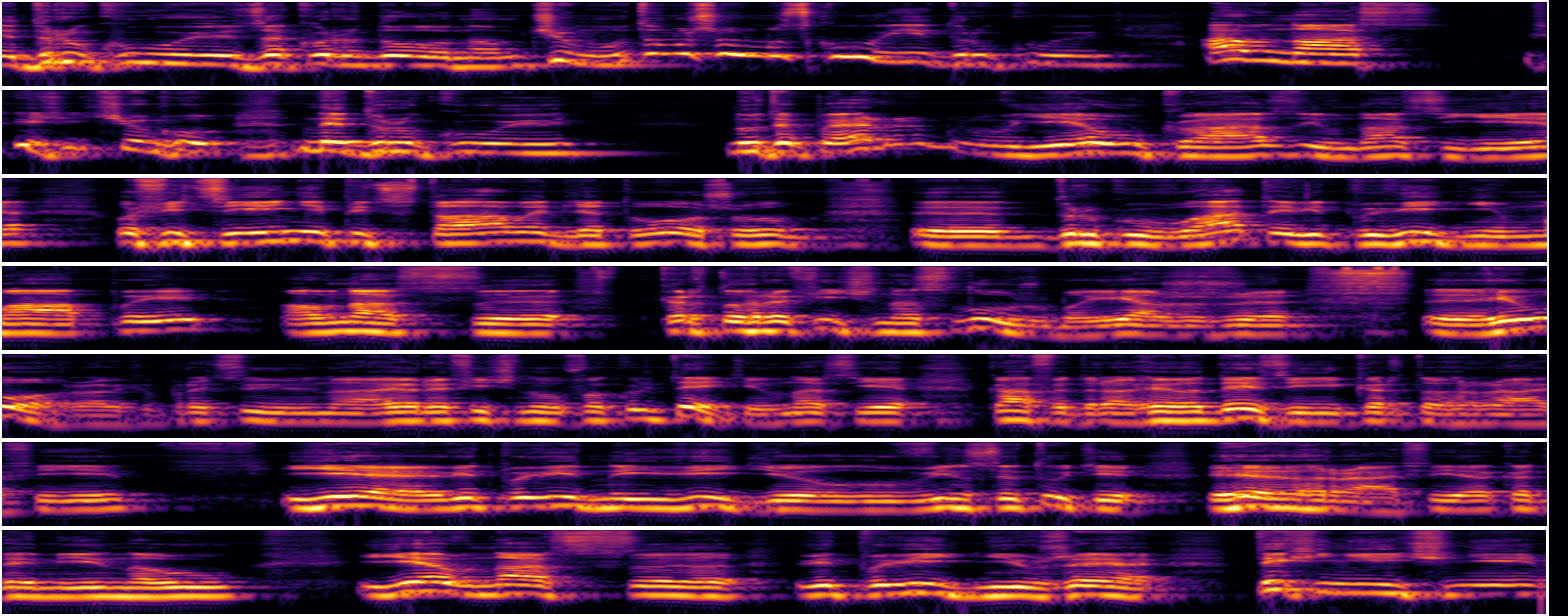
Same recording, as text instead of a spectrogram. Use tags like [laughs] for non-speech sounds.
друкують за кордоном. Чому? Тому що в Москві друкують, а в нас [laughs] чому не друкують? Ну, тепер є указ, і в нас є офіційні підстави для того, щоб е, друкувати відповідні мапи. А в нас е, картографічна служба. Я ж е, географ, працюю на географічному факультеті. У нас є кафедра геодезії і картографії. Є відповідний відділ в Інституті географії Академії наук. Є в нас е, відповідні вже технічні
